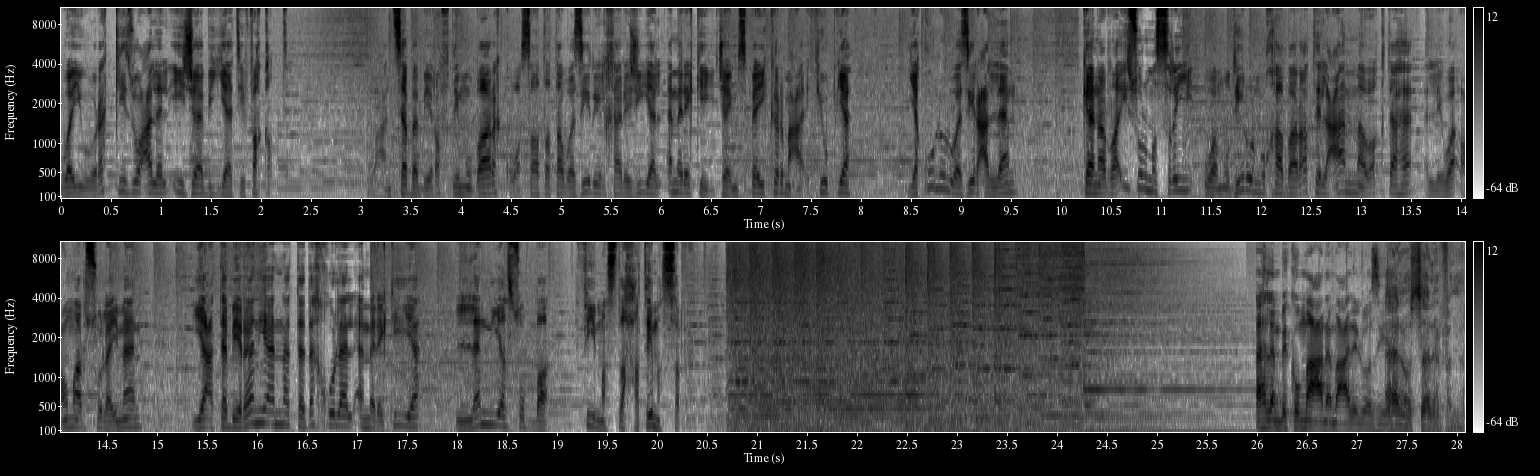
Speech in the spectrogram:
ويركز على الإيجابيات فقط. وعن سبب رفض مبارك وساطة وزير الخارجية الأمريكي جيمس بيكر مع إثيوبيا يقول الوزير علام كان الرئيس المصري ومدير المخابرات العامة وقتها اللواء عمر سليمان يعتبران أن التدخل الأمريكي لن يصب في مصلحة مصر. أهلا بكم معنا معالي الوزير. أهلا وسهلا فندم.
